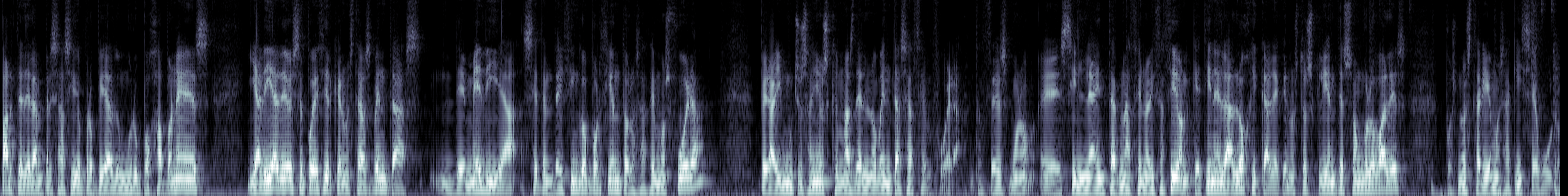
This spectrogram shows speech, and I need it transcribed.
parte de la empresa ha sido propiedad de un grupo japonés, y a día de hoy se puede decir que nuestras ventas de media 75% las hacemos fuera, pero hay muchos años que más del 90% se hacen fuera. Entonces, bueno, eh, sin la internacionalización, que tiene la lógica de que nuestros clientes son globales, pues no estaríamos aquí seguro.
